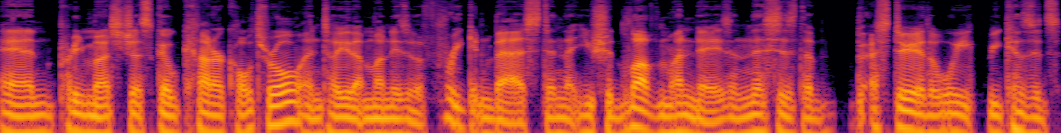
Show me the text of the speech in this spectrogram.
and pretty much just go countercultural and tell you that Mondays are the freaking best and that you should love Mondays and this is the best day of the week because it's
